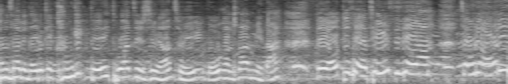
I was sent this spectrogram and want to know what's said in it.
감사합니다. 이렇게 관객들 도와주시면 저희 너무 감사합니다. 네, 어떠세요? 재밌으세요? 자, 우리 어린이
